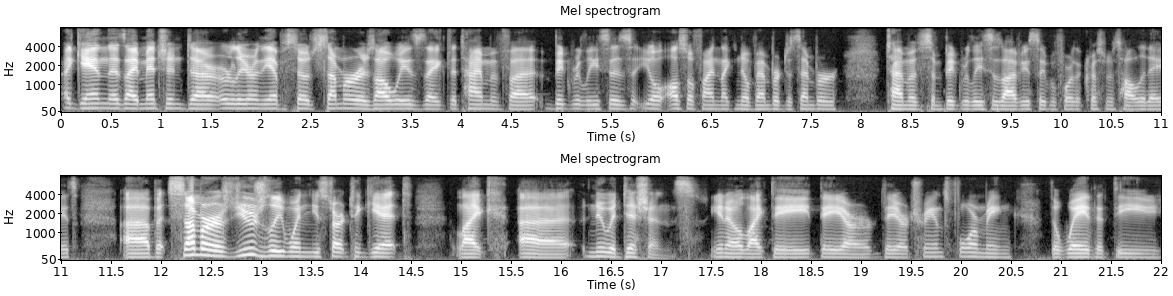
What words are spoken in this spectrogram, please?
again, as I mentioned uh, earlier in the episode, summer is always like the time of uh, big releases. You'll also find like November, December time of some big releases, obviously before the Christmas holidays. Uh, but summer is usually when you start to get like uh, new additions. You know, like they they are they are transforming the way that the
